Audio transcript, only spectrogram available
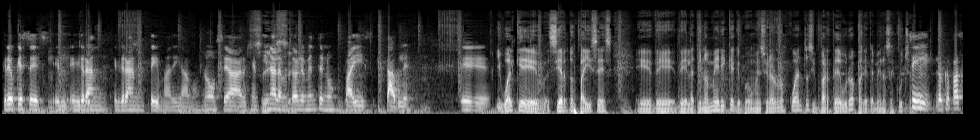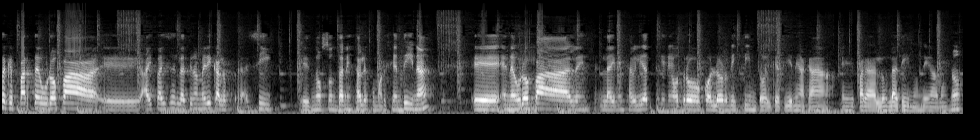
Creo que ese es el, el gran, el gran tema, digamos, ¿no? O sea, Argentina Sí, lamentablemente no es un país estable. Eh, Igual que ciertos países eh, de, de Latinoamérica, que podemos mencionar unos cuantos, y parte de Europa, que también nos escuchan. Sí, lo que pasa es que parte de Europa, eh, hay países de Latinoamérica, los- sí, que no son tan estables como Argentina. En Europa la, la inestabilidad tiene otro color distinto al que tiene acá para los latinos, digamos, ¿no?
